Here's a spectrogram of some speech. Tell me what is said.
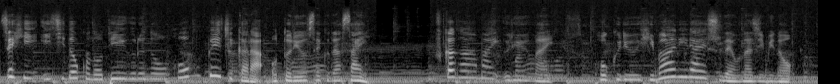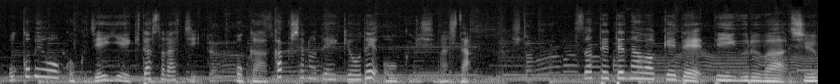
ぜひ一度このティーグルのホームページからお取り寄せください。深川米雨竜米北流ひまわりライスでおなじみのお米王国 JA 北空地他各社の提供でお送りしました。さててなわけでティーグルは週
